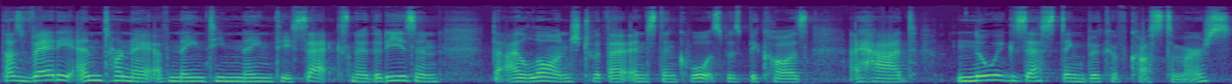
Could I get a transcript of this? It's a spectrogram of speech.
That's very internet of 1996. Now, the reason that I launched without instant quotes was because I had no existing book of customers,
